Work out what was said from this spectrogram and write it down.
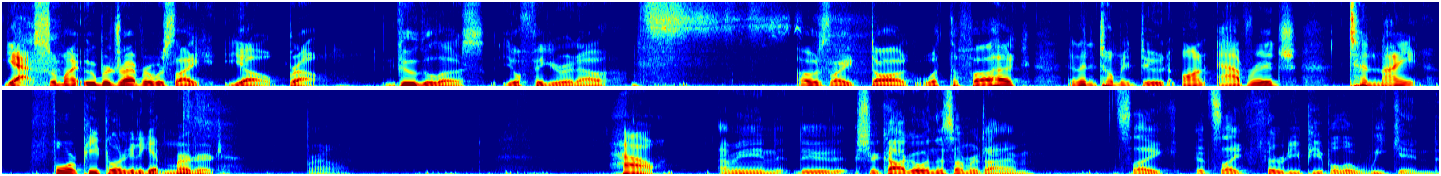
Yeah, so my Uber driver was like, "Yo, bro, Google us. You'll figure it out." I was like, "Dog, what the fuck?" And then he told me, "Dude, on average, tonight, four people are gonna get murdered. bro. How? I mean, dude, Chicago in the summertime, it's like it's like thirty people a weekend.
